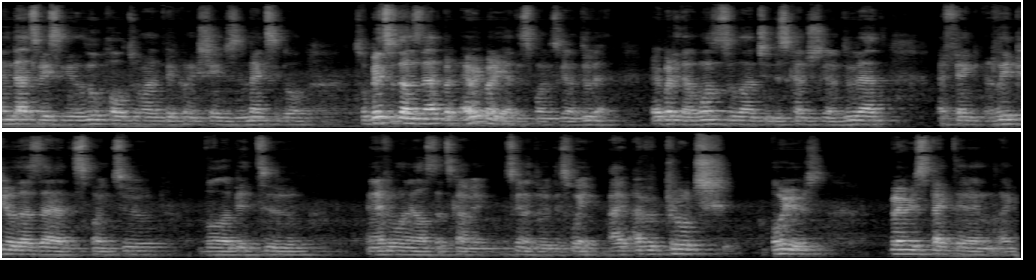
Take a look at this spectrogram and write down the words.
and that's basically the loophole to run Bitcoin exchanges in Mexico. So Bitso does that, but everybody at this point is going to do that. Everybody that wants to launch in this country is going to do that. I think Ripio does that at this point too, Volabit too and everyone else that's coming is going to do it this way. I, I've approached lawyers, very respected and like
